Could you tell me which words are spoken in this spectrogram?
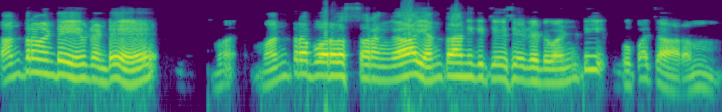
తంత్రం అంటే ఏమిటంటే మ- మంత్రపూర్వస్వరంగా యంత్రానికి చేసేటటువంటి ఉపచారం.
